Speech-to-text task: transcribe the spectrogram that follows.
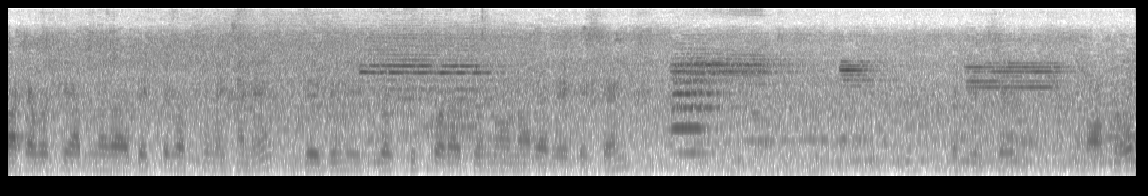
পাশাপাশি আপনারা দেখতে পাচ্ছেন এখানে যে জিনিসগুলো ঠিক করার জন্য ওনারা রেখেছেন। হচ্ছে মোটর।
